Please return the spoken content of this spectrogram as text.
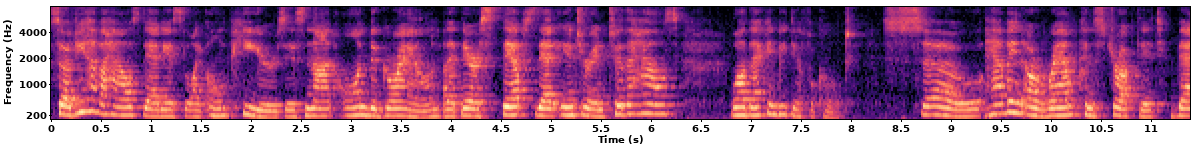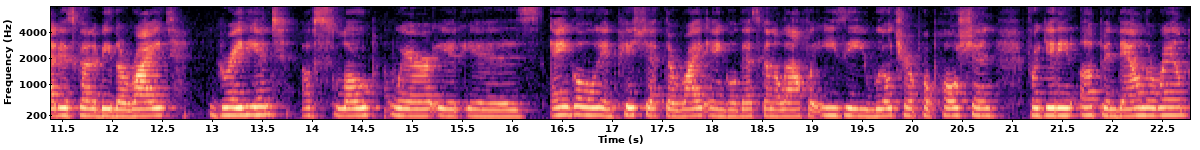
So if you have a house that is like on piers, it's not on the ground, that there are steps that enter into the house, well, that can be difficult. So, having a ramp constructed that is going to be the right gradient of slope where it is angled and pitched at the right angle that's going to allow for easy wheelchair propulsion for getting up and down the ramp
